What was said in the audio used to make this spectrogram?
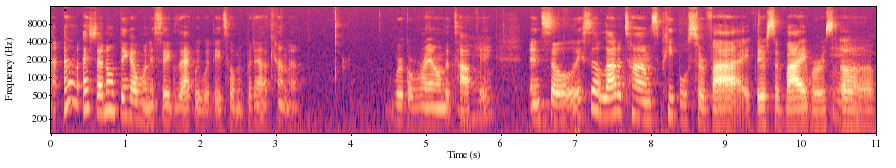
I don't, actually I don't think I want to say exactly what they told me, but I'll kind of work around the topic. Mm-hmm. And so they said a lot of times people survive; they're survivors mm-hmm. of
